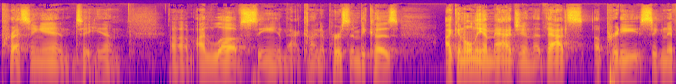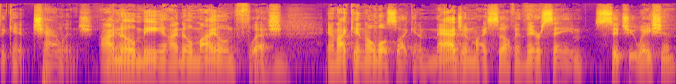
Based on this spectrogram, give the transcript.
pressing in to Him. Um, I love seeing that kind of person because I can only imagine that that's a pretty significant challenge. I know me, I know my own flesh. and I can almost like imagine myself in their same situation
